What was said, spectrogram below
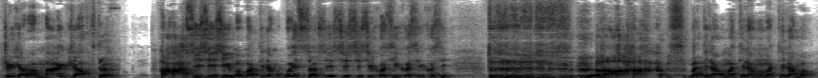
giochiamo a Minecraft! Ah sì sì sì, ma battiamo questo, sì sì sì sì, così, così, così. Battiamo, battiamo, battiamo.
